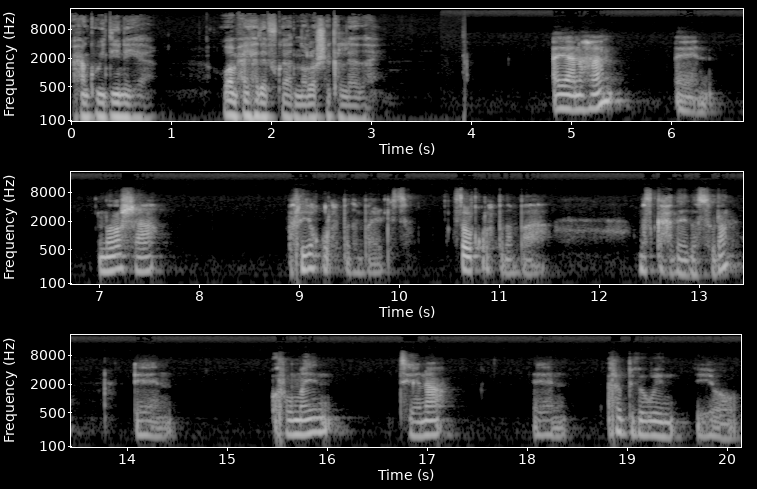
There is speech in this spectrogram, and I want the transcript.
waxaan ku weydiinayaa waa maxay hadafka aad nolosha ka leedahay? Ayaan ahaan nolosha riyo qurux badan baa i dhisa sawir qurux badan baa maskaxdayda sudan rumayntiina rabbiga weyn iyo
